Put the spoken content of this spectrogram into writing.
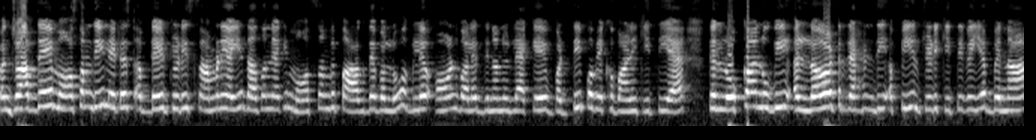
ਪੰਜਾਬ ਦੇ ਮੌਸਮ ਦੀ ਲੇਟੈਸਟ ਅਪਡੇਟ ਜਿਹੜੀ ਸਾਹਮਣੇ ਆਈ ਹੈ, ਦੱਸ ਦਿੰਦੇ ਹਾਂ ਕਿ ਮੌਸਮ ਵਿਭਾਗ ਦੇ ਵੱਲੋਂ ਅਗਲੇ ਆਉਣ ਵਾਲੇ ਦਿਨਾਂ ਨੂੰ ਲੈ ਕੇ ਵੱਡੀ ਭਵਿੱਖਬਾਣੀ ਕੀਤੀ ਹੈ ਤੇ ਲੋਕਾਂ ਨੂੰ ਵੀ ਅਲਰਟ ਰਹਿਣ ਦੀ ਅਪੀਲ ਜਿਹੜੀ ਕੀਤੀ ਗਈ ਹੈ, ਬਿਨਾਂ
